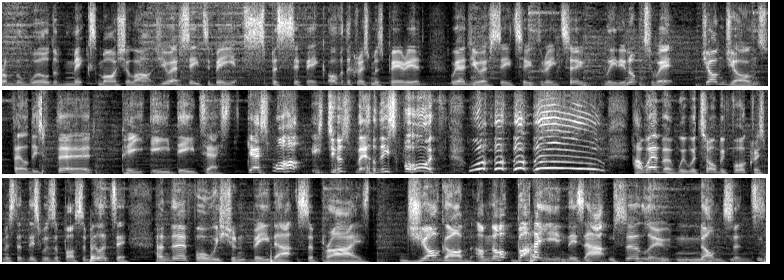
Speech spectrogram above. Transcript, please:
from the world of mixed martial arts, UFC to be specific. Over the Christmas period, we had UFC 232. Leading up to it, Jon Jones failed his third PED test. Guess what? He's just failed his fourth. However, we were told before Christmas that this was a possibility, and therefore we shouldn't be that surprised. Jog on. I'm not buying this absolute nonsense.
